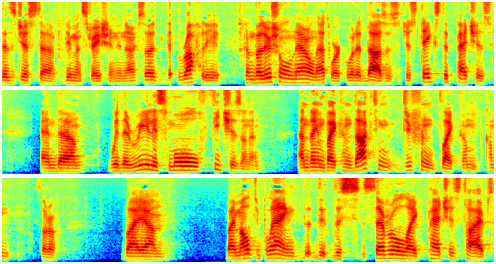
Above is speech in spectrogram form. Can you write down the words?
is just a demonstration, you know. So roughly, convolutional neural network, what it does is it just takes the patches and um, with the really small features on them, and then by conducting different, like, sort of, by um, by multiplying the, the, the, several like patches types,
